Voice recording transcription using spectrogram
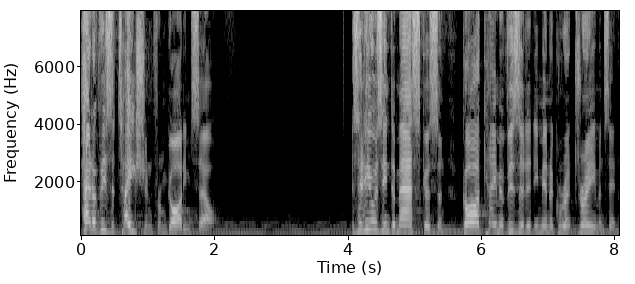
had a visitation from God Himself is that he was in Damascus and God came and visited him in a dream and said,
